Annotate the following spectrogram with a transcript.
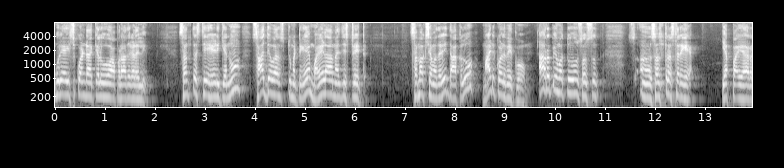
ಗುರಿಯಾಗಿಸಿಕೊಂಡ ಕೆಲವು ಅಪರಾಧಗಳಲ್ಲಿ ಸಂತ್ರಸ್ತೆಯ ಹೇಳಿಕೆಯನ್ನು ಸಾಧ್ಯವಾದಷ್ಟು ಮಟ್ಟಿಗೆ ಮಹಿಳಾ ಮ್ಯಾಜಿಸ್ಟ್ರೇಟ್ ಸಮಕ್ಷಮದಲ್ಲಿ ದಾಖಲು ಮಾಡಿಕೊಳ್ಳಬೇಕು. ಆರೋಪಿ ಮತ್ತು ಸಂಸ್ ಸಂತ್ರಸ್ತರಿಗೆ ಎಫ್ ಐ ಆರ್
